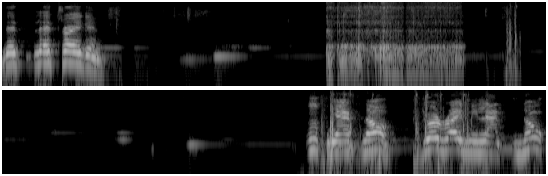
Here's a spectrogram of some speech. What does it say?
Let, let's try again. Mm, yes, no, you're right, Milan. No,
